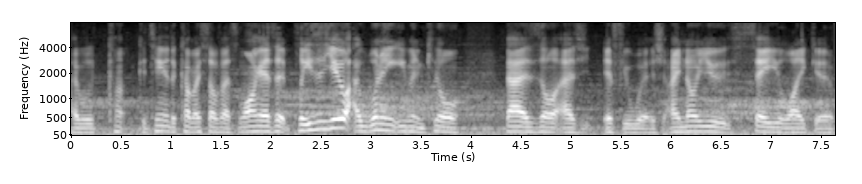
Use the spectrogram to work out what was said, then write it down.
I will co continue to cut myself as long as it pleases you. I wouldn't even kill Basil as if you wish. I know you say you like it,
